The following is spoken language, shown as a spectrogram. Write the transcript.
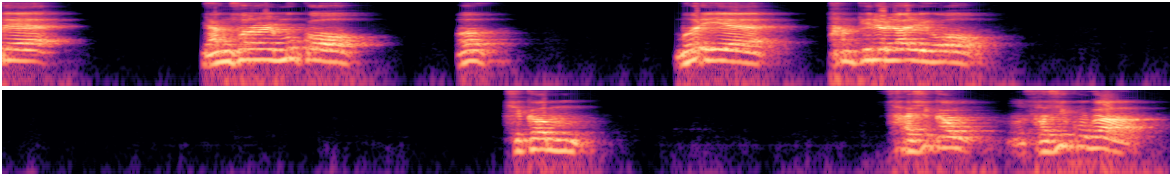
때 양손을 묶고, 어? 머리에 탄피를 날리고, 지금 40가, 49가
